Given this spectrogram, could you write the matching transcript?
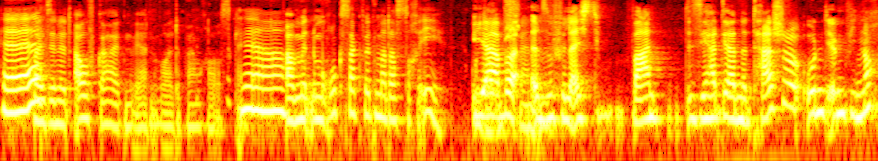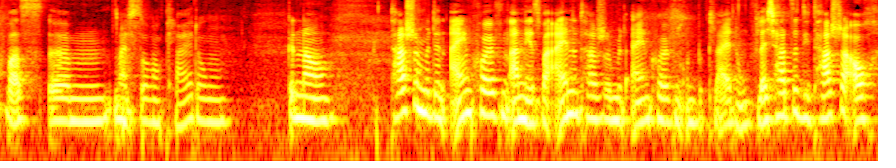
Hä? Weil sie nicht aufgehalten werden wollte beim Rausgehen. Ja. Aber mit einem Rucksack wird man das doch eh. Ja, aber Umständen. also vielleicht waren, sie hat ja eine Tasche und irgendwie noch was. Ähm, Ach so, Kleidung. genau. Tasche mit den Einkäufen. Ah, nee, es war eine Tasche mit Einkäufen und Bekleidung. Vielleicht hat sie die Tasche auch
